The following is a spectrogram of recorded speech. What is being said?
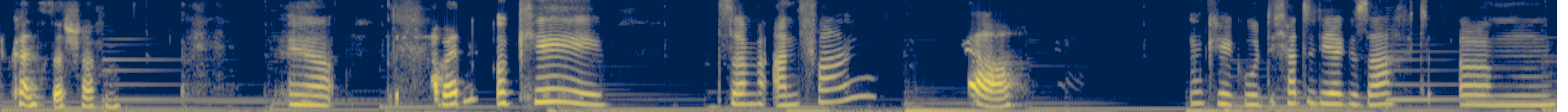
du kannst das schaffen. Ja. Arbeiten? Okay. Sollen wir anfangen? Ja. Okay, gut. Ich hatte dir gesagt, ähm,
